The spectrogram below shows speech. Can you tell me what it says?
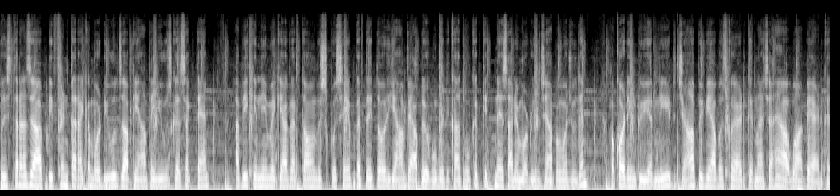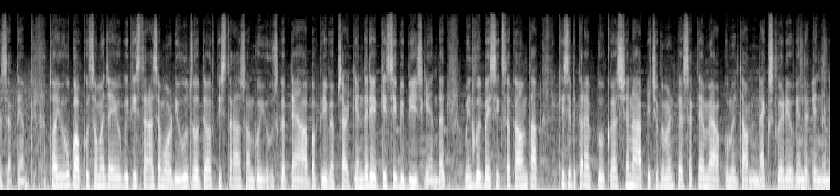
तो इस तरह से आप डिफरेंट तरह के मॉड्यूल्स आप यहाँ पे यूज़ कर सकते हैं। अभी के लिए मैं क्या करता हूँ, इसको सेव कर देता हूँ और यहाँ पे आप लोगों को दिखाता हूँ कि कितने सारे मॉड्यूल्स यहाँ पे मौजूद हैं। अकॉर्डिंग टू यर नीड जहाँ पे भी आप उसको ऐड करना चाहें, आप वहाँ पे ऐड कर सकते हैं। तो आई होप आपको समझ आई होगी किस तरह से मॉड्यूल्स होते हैं और किस तरह से उनको यूज़ करते हैं आप अपनी वेबसाइट के अंदर या किसी भी पेज के अंदर। बिल्कुल बेसिक सा काम था। किसी भी तरह कोई क्वेश्चन आप पीछे कमेंट कर सकते हैं। मैं आपको मिलता हूँ नेक्स्ट वीडियो के अंदर। इन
